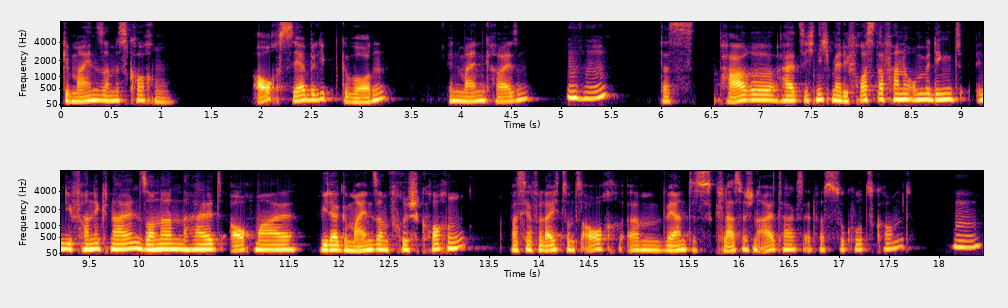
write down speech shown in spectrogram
Gemeinsames Kochen. Auch sehr beliebt geworden in meinen Kreisen. Mhm. Dass Paare halt sich nicht mehr die Frosterpfanne unbedingt in die Pfanne knallen, sondern halt auch mal wieder gemeinsam frisch kochen was ja vielleicht sonst auch ähm, während des klassischen Alltags etwas zu kurz kommt. Hm.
